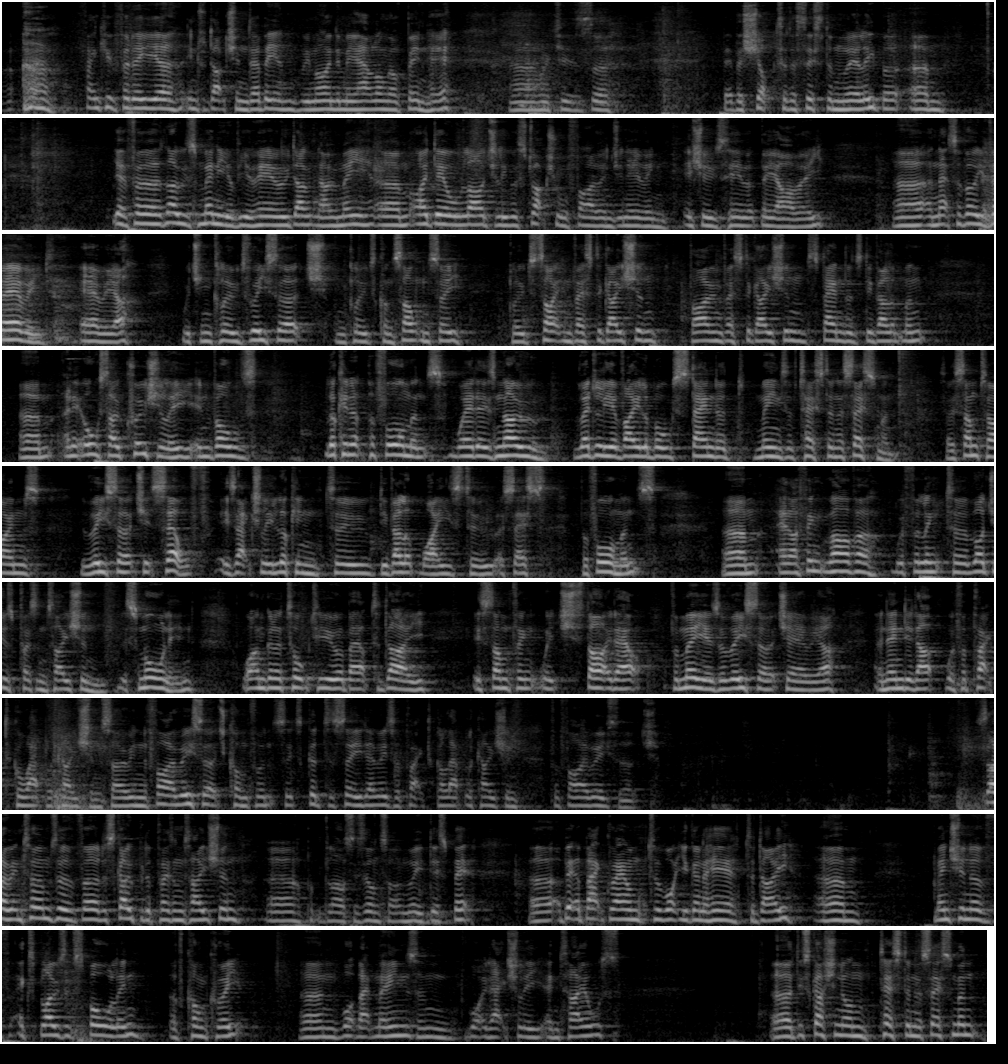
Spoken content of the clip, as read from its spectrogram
Thank you for the uh, introduction, Debbie, and reminding me how long I've been here, uh, which is uh, a bit of a shock to the system, really. But um, yeah, for those many of you here who don't know me, um, I deal largely with structural fire engineering issues here at BRE, uh, and that's a very varied area, which includes research, includes consultancy, includes site investigation, fire investigation, standards development um, and it also crucially involves looking at performance where there's no readily available standard means of test and assessment. So sometimes the research itself is actually looking to develop ways to assess performance. Um, and I think rather with the link to Roger's presentation this morning, what I'm going to talk to you about today is something which started out for me as a research area and ended up with a practical application. So in the Fire Research Conference, it's good to see there is a practical application for fire research. So in terms of uh, the scope of the presentation, uh, put my glasses on so I can read this bit. Uh, a bit of background to what you're going to hear today. Um, mention of explosive spalling of concrete and what that means and what it actually entails. Uh, discussion on test and assessment.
